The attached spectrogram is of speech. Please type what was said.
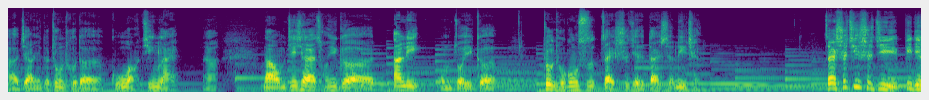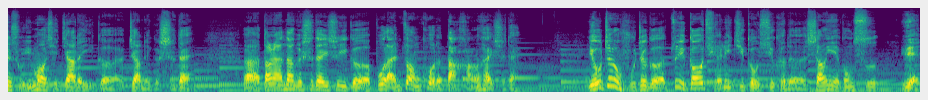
啊这样一个众筹的古往今来啊，那我们接下来从一个案例，我们做一个。众筹公司在世界的诞生历程，在十七世纪必定属于冒险家的一个这样的一个时代，啊，当然那个时代是一个波澜壮阔的大航海时代，由政府这个最高权力机构许可的商业公司远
